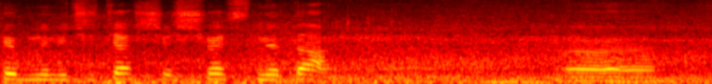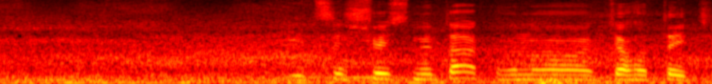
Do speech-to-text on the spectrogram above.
хибне відчуття, що щось не так. Е, і це щось не так, воно тяготить.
